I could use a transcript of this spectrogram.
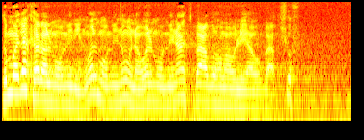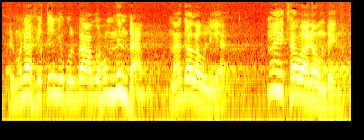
ثم ذكر المؤمنين والمؤمنون والمؤمنات بعضهم أولياء بعض. شوف المنافقين يقول بعضهم من بعض. ما قال أولياء؟ ما يتوالون بينهم.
